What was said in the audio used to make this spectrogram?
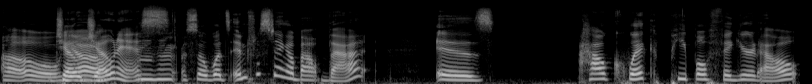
Oh, Joe yeah. Jonas? Mhm. So what's interesting about that is how quick people figured out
